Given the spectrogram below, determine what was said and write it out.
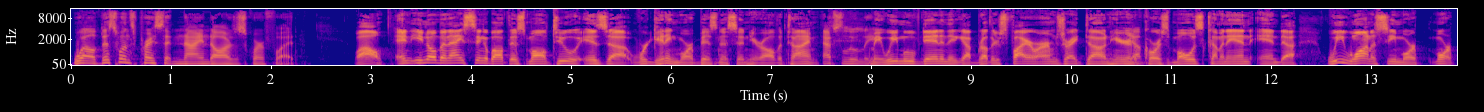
Well, this one's priced at $9 a square foot. Wow. And you know, the nice thing about this mall, too, is uh, we're getting more business in here all the time. Absolutely. I mean, we moved in and then you got Brothers Firearms right down here. And of course, Moe's coming in. And uh, we want to see more more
